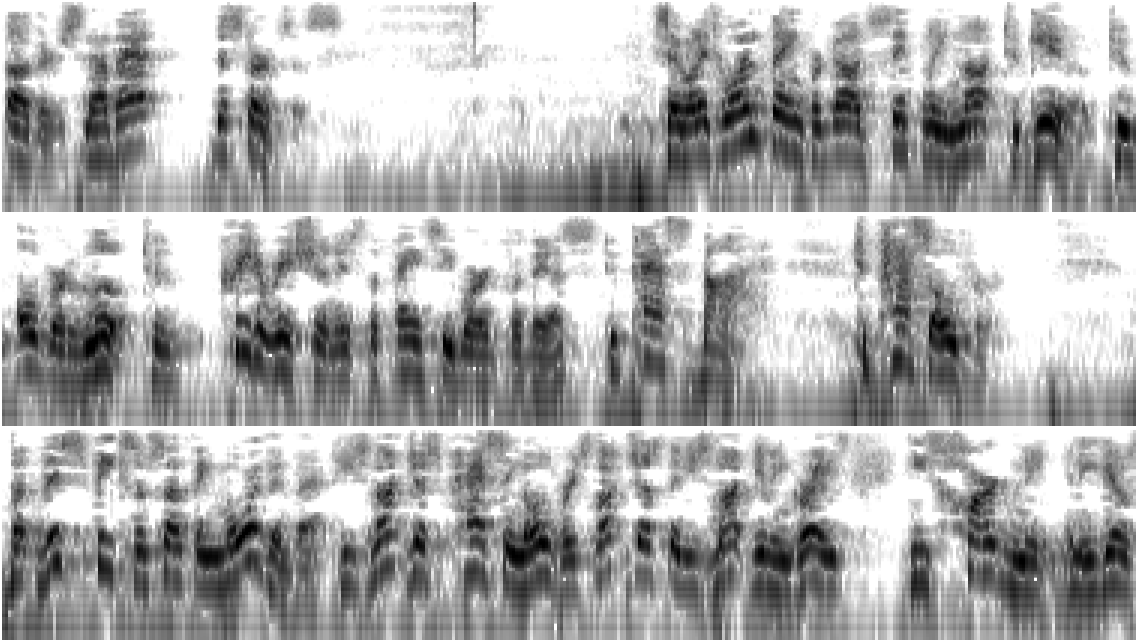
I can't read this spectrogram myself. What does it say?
others. Now that disturbs us. Say, well, it's one thing for God simply not to give, to overlook, to preterition is the fancy word for this, to pass by to pass over. But this speaks of something more than that. He's not just passing over. It's not just that he's not giving grace. He's hardening. And he gives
